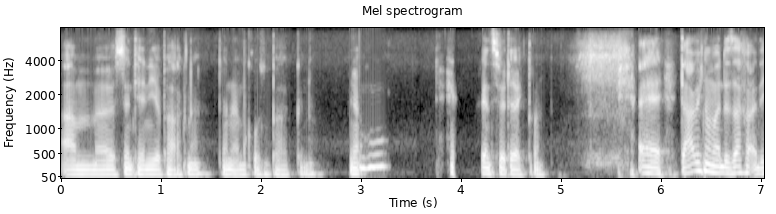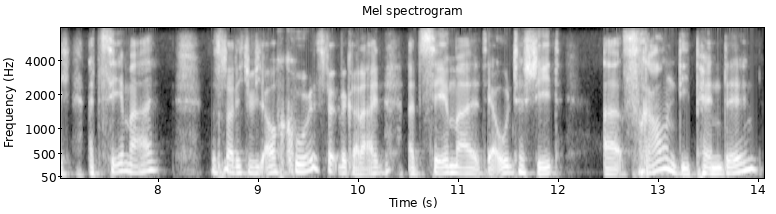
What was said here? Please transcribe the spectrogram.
am äh, Centennial Park, ne? Dann im großen Park, genau. Ja. Mhm. Grenzt direkt dran. Äh, da habe ich noch mal eine Sache an dich. Erzähl mal, das fand ich nämlich auch cool, das fällt mir gerade ein, erzähl mal der Unterschied äh, Frauen, die pendeln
